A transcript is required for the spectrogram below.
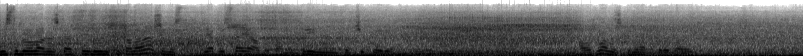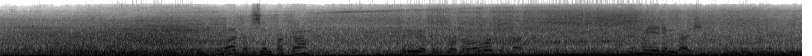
если бы Ладожская открыли улицу Калараша, я бы стоял бы там 3 минуты, 4. А вот Ладожка меня прибавит. Ладно, всем пока. Привет из горного воздуха. И мы едем дальше.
